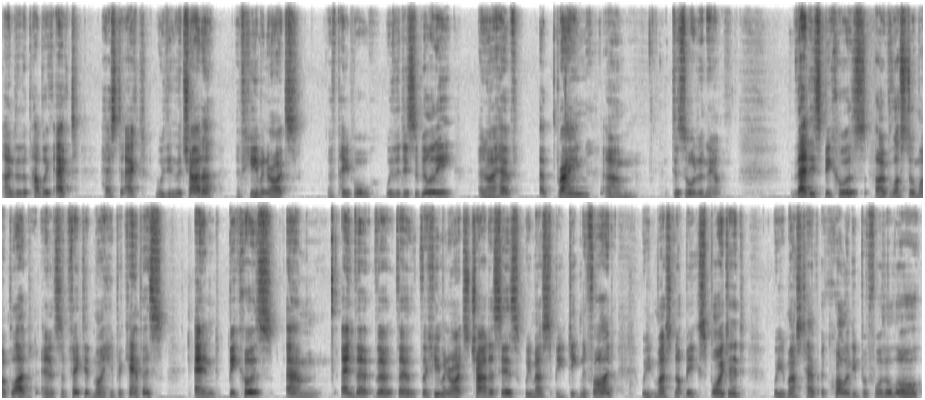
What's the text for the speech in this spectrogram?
under the Public Act has to act within the Charter of Human Rights of people with a disability, and I have a brain um, disorder now. That is because I've lost all my blood and it's affected my hippocampus, and because um, and the, the, the, the Human Rights Charter says we must be dignified, we must not be exploited, we must have equality before the law,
